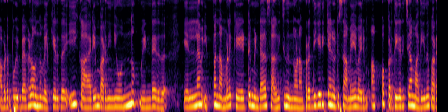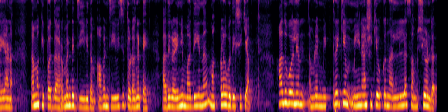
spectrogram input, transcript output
അവിടെ പോയി ബഹളമൊന്നും വെക്കരുത്. ഈ കാര്യം പറഞ്ഞ് ഇനി ഒന്നും മിണ്ടരുത്. എല്ലാം ഇപ്പം നമ്മൾ കേട്ട് മിണ്ടാതെ സഹിച്ചു നിന്നോണം. പ്രതികരിക്കാൻ ഒരു സമയം വരും. അപ്പം പ്രതികരിച്ചാൽ മതി എന്ന് പറയാണ്. നമുക്കിപ്പോൾ ധർമ്മന്റെ ജീവിതം. അവൻ ജീവിച്ചു തുടങ്ങട്ടെ. അത് കഴിഞ്ഞ് മതിയെന്ന് മക്കളെ ഉപദേശിക്കാം. അതുപോലെ നമ്മുടെ മിത്രയ്ക്കും മീനാക്ഷിക്കും ഒക്കെ നല്ല സംശയമുണ്ട്.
